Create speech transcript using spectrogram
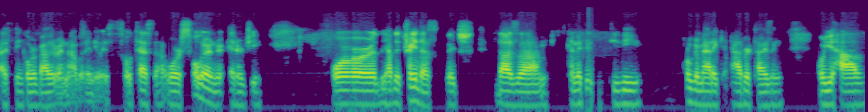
I think overvalued right now. But anyways, so Tesla or solar ener- energy, or you have the Trade Desk, which does um, connected TV, programmatic advertising, or you have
